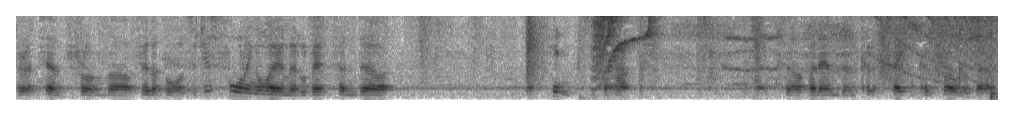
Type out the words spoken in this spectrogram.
Better attempt from uh. They're just falling away a little bit and uh, a hint, perhaps, that uh, Van Emden could have taken control of that.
